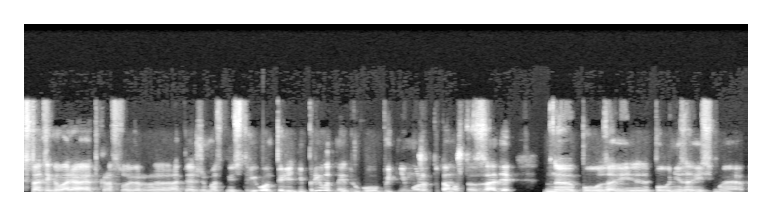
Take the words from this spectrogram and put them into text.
Кстати говоря, этот кроссовер, э, опять же, Москвич-3, он переднеприводный, другого быть не может, потому что сзади э, полузави... полунезависимая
